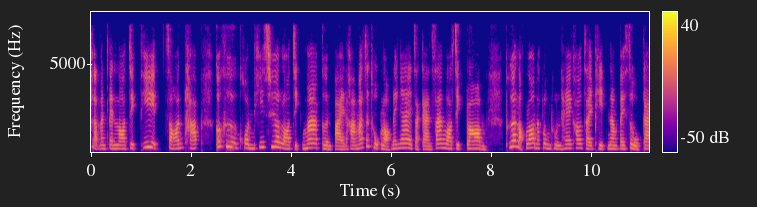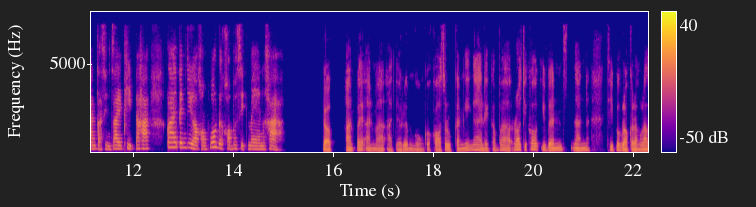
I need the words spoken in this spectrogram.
ค่ะ มันเป็น logic ที่ซ้อนทับ ก็คือคนที่เชื่อ logic มากเกินไปนะคะ มักจะถูกหลอกได้ง่ายจากการสร้าง logic ปลอม เพื่อหลอกล่อนักลงทุนให้เข้าใจผิดนำไปสู่การตัดสินใจผิดนะคะ กลายเป็นเหยื่อของพวก The Composite Man ค่ะ ครับ อ่านไปอ่านมาอาจจะเริ่มงง ก็ขอสรุปกันง่ายๆเลยครับว่า logical events นั้นที่พวกเรากำลังเล่า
